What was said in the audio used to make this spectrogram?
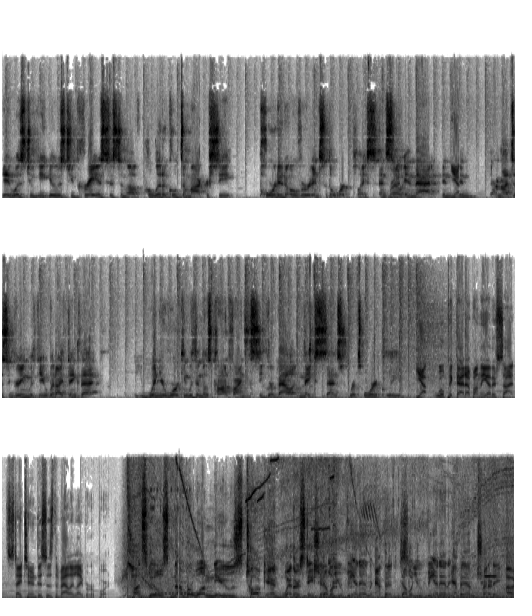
It was to it was to create a system of political democracy ported over into the workplace. And so Right. in that, in, Yeah. in, I'm not disagreeing with you, but I think that when you're working within those confines, the secret ballot makes sense rhetorically. Yeah, we'll pick that up on the other side. Stay tuned. This is the Valley Labor Report. Huntsville's number one news, talk, and weather station. WVNN Athens. WVNN FM Trinity. A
